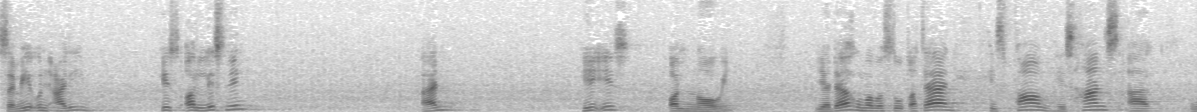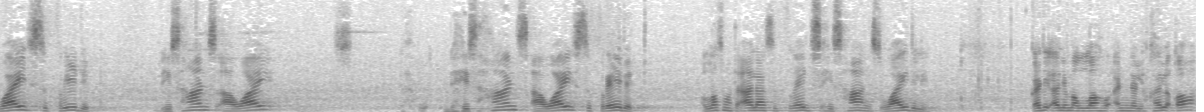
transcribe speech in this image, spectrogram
Sami'un alim, He is all listening and He is all knowing. Yadahu mabsutatan, His palm, His hands are wide spreaded. His hands are wide. His hands are wide spreaded. Allah SWT spreads His hands widely. قد علم الله أن الخلق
